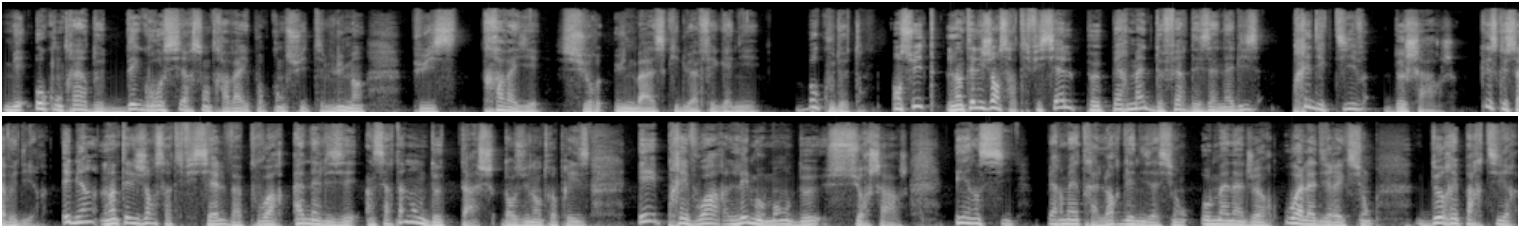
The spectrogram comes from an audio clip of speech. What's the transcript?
mais au contraire de dégrossir son travail pour qu'ensuite l'humain puisse travailler sur une base qui lui a fait gagner beaucoup de temps. Ensuite, l'intelligence artificielle peut permettre de faire des analyses prédictives de charges. Qu'est-ce que ça veut dire? Eh bien, l'intelligence artificielle va pouvoir analyser un certain nombre de tâches dans une entreprise et prévoir les moments de surcharge, et ainsi permettre à l'organisation, au manager ou à la direction de répartir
